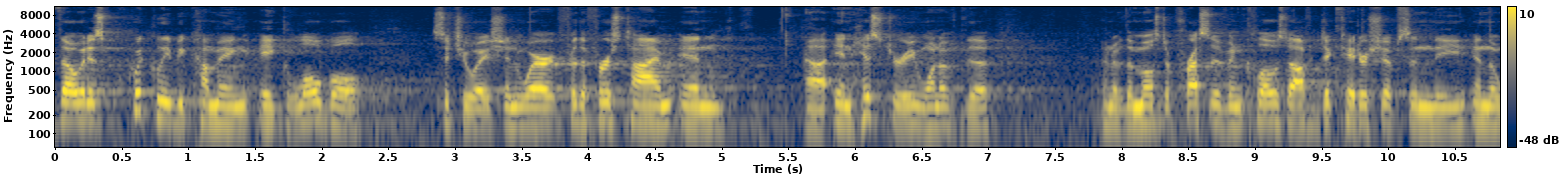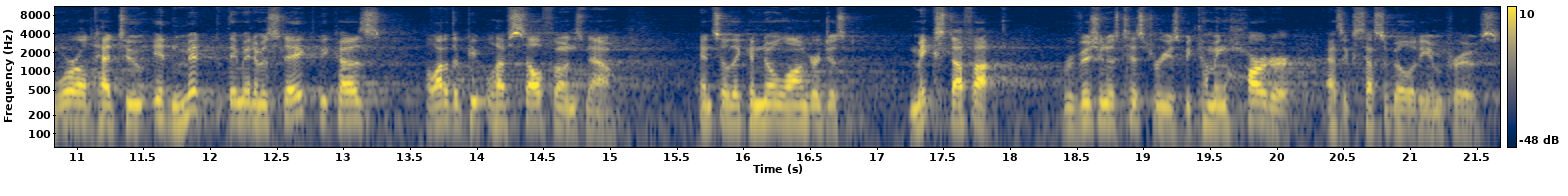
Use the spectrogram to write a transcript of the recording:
though it is quickly becoming a global situation where for the first time in, uh, in history, one of the one of the most oppressive and closed off dictatorships in the, in the world had to admit that they made a mistake because a lot of their people have cell phones now. And so they can no longer just make stuff up revisionist history is becoming harder as accessibility improves.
